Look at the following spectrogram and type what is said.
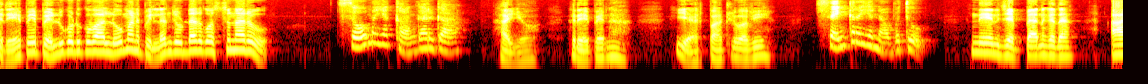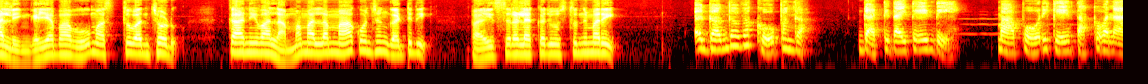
రేపే పెళ్ళి కొడుకు వాళ్ళు మన పిల్లని చూడ్డానికి వస్తున్నారు. సోమయ్య కంగారుగా అయ్యో రేపేనా? ఏర్పాట్లు అవి? శంకరయ్య నవ్వుతూ నేను చెప్పాను కదా ఆ లింగయ్య బాబు మస్తు వంచోడు. కాని వాళ్ళమ్మ మల్లమ్మ కొంచెం గట్టిది. పైసల లెక్క చూస్తుంది మరి. గంగవ్వ కోపంగా గట్టిదైతే ఏంది? మా పోరికేం తక్కువనా?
